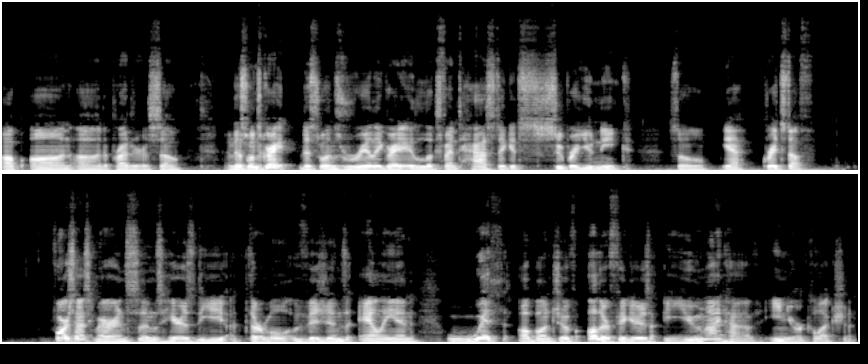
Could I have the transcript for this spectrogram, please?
up on uh, the predators. So, and this one's great. This one's really great. It looks fantastic. It's super unique. So yeah, great stuff. For size comparisons, here's the Thermal Visions Alien with a bunch of other figures you might have in your collection.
